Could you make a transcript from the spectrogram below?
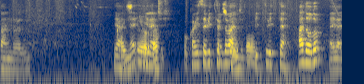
Ben de öldüm. Yani Kayısı ne orada? iğrenç. iş. O Kayısa bitirdi Kaçtı bence. tamam. Bitti bitti. Hadi oğlum. Helal.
